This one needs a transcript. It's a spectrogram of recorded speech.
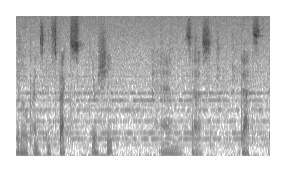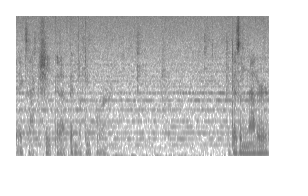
the little prince inspects your sheep and says, That's the exact sheep that I've been looking for. It doesn't matter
